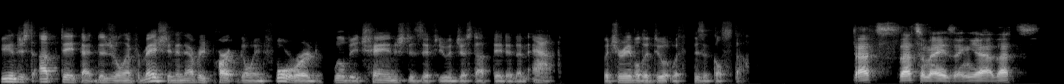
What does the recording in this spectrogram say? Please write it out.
you can just update that digital information, and every part going forward will be changed as if you had just updated an app, but you're able to do it with physical stuff. That's that's amazing. Yeah, that's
